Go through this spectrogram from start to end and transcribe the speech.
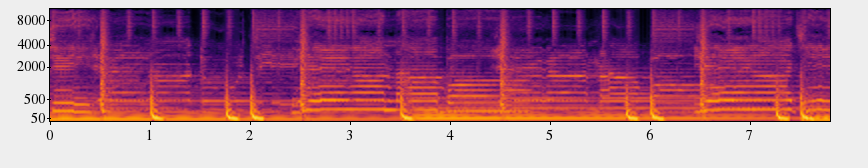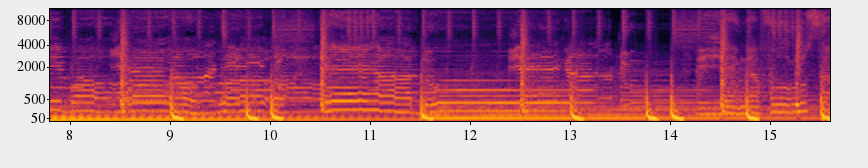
G Chega na bola Chega de bola Chega do. Chega furusa.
